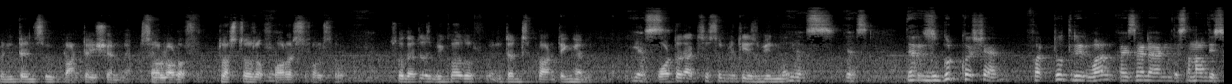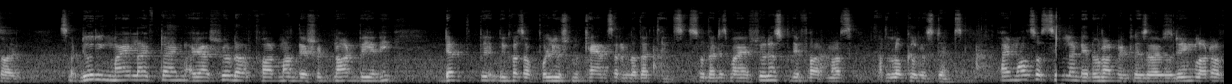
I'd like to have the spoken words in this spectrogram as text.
Intensive plantation. So a lot of clusters of forests also. So that is because of intense planting and Yes. water accessibility has been there. Yes, yes. There is a good question for two, three, one, I said I am the son of the soil. So during my lifetime, I assured our farmers there should not be any death because of pollution, cancer, and other things. So that is my assurance to the farmers and the local residents. I am also civil and environmentalist. I was doing a lot of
